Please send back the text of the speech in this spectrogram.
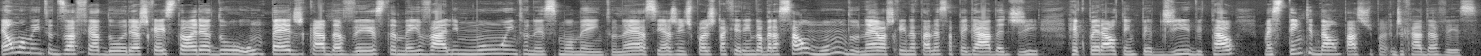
É um momento desafiador. Eu acho que a história do um pé de cada vez também vale muito nesse momento, né? Assim, a gente pode estar tá querendo abraçar o mundo, né? Eu acho que ainda está nessa pegada de recuperar o tempo perdido e tal, mas tem que dar um passo de, de cada vez.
